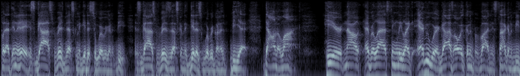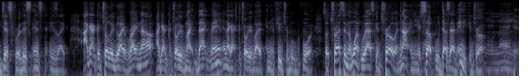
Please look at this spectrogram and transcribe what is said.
But at the end of the day, it's God's provision that's going to get us to where we're going to be. It's God's provision that's going to get us where we're going to be at down the line here now everlastingly like everywhere god's always going to provide and it's not going to be just for this instant he's like i got control of your life right now i got control of your life back then and i got control of your life in the future moving forward so trust in the one who has control and not in yourself who doesn't have any control Amen.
